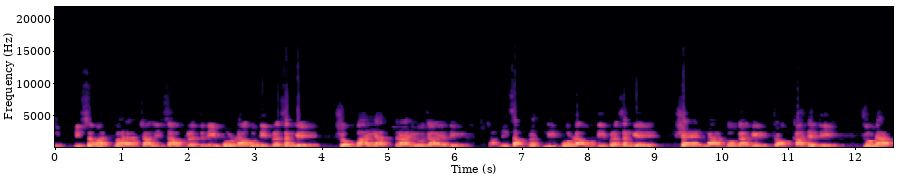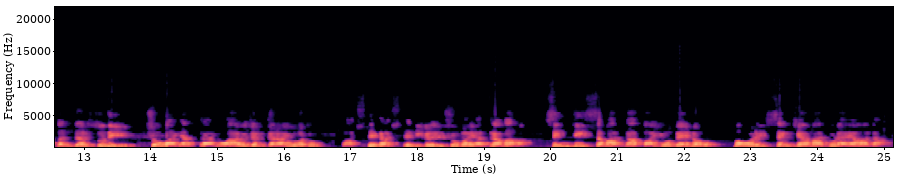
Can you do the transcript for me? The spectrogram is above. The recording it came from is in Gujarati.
સિદ્ધિ સમાજ દ્વારા ચાલીસા વ્રતની પૂર્ણાહુતિ પ્રસંગે શોભાયાત્રા યોજાઈ હતી ચાલીસા વ્રતની પૂર્ણાહુતિ પ્રસંગે શહેરના ગોગાગીર ચોક ખાતેથી જૂના બંદર સુધી શોભાયાત્રાનું આયોજન કરાયું હતું. વાજતે ગાજતે નીકળેલ શોભાયાત્રામાં સિંધી સમાજના ભાઈઓ બહેનો બહોળી સંખ્યામાં જોડાયા હતા.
